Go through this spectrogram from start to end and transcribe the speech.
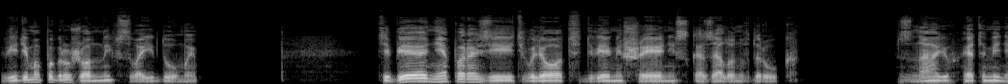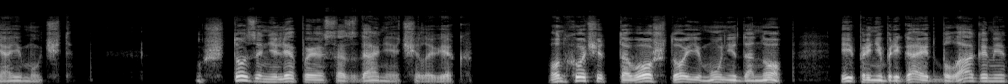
видимо, погруженный в свои думы. — Тебе не поразить в лед две мишени, — сказал он вдруг. — Знаю, это меня и мучит. Что за нелепое создание человек? Он хочет того, что ему не дано, и пренебрегает благами,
